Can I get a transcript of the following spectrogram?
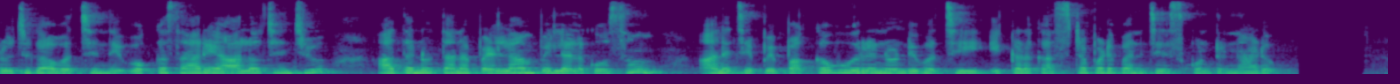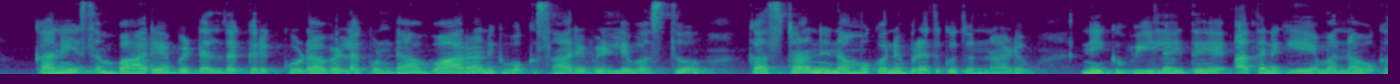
రుచిగా వచ్చింది. ఒక్కసారి ఆలోచించు అతను తన పెళ్ళాం పిల్లల కోసం అని చెప్పి పక్క ఊరి నుండి వచ్చి ఇక్కడ కష్టపడి పనిచేసుకుంటున్నాడు కనీసం భార్య బిడ్డల దగ్గరికి కూడా వెళ్ళకుండా వారానికి ఒకసారి వెళ్ళి వస్తూ కష్టాన్ని నమ్ముకొని బ్రతుకుతున్నాడు. నీకు వీలైతే అతనికి ఏమన్నా ఒక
